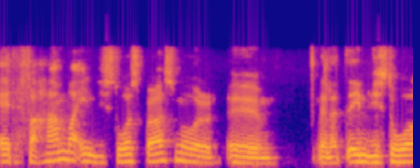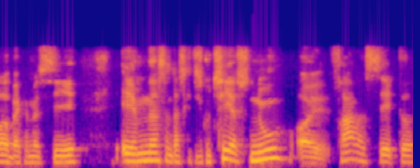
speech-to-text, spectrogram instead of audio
at for ham var en af de store spørgsmål, øh, eller det er en af de store, hvad kan man sige, emner, som der skal diskuteres nu og fremadsigtet,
